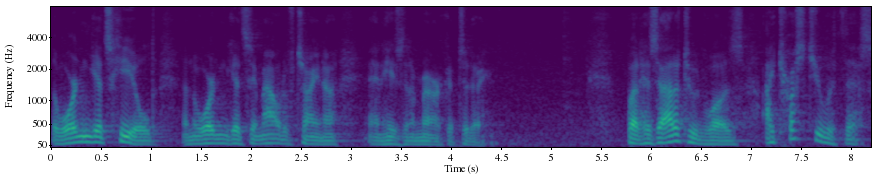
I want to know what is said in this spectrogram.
The warden gets healed, and the warden gets him out of China, and he's in America today. But his attitude was, I trust you with this.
